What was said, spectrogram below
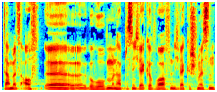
damals aufgehoben und habe das nicht weggeworfen, nicht weggeschmissen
